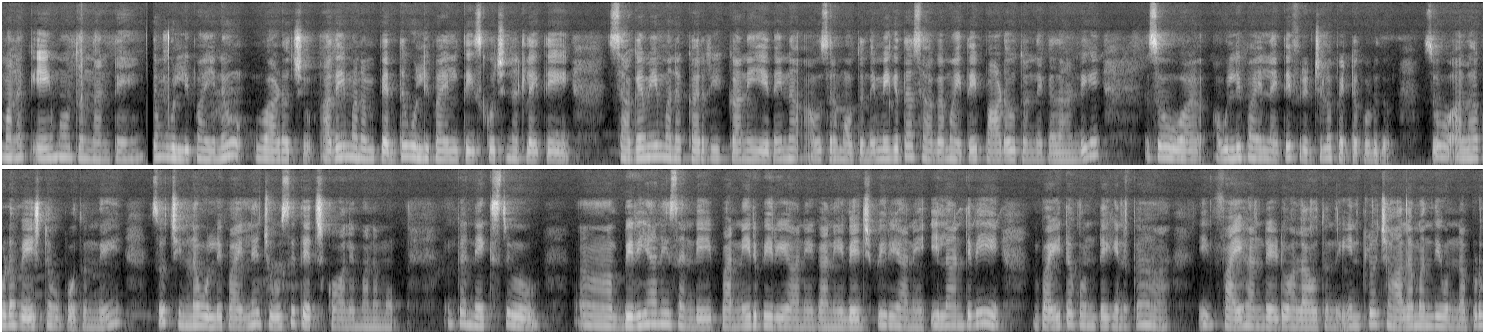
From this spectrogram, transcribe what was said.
మనకు ఏమవుతుందంటే ఉల్లిపాయను వాడచ్చు. అదే మనం పెద్ద ఉల్లిపాయలు తీసుకొచ్చినట్లయితే సగమే మన కర్రీ కానీ ఏదైనా అవసరం అవుతుంది మిగతా సగం అయితే పాడవుతుంది కదా అండి. సో ఉల్లిపాయలను అయితే ఫ్రిడ్జ్లో పెట్టకూడదు. సో అలా కూడా వేస్ట్ అయిపోతుంది సో చిన్న ఉల్లిపాయలనే చూసి తెచ్చుకోవాలి మనము. ఇంకా నెక్స్ట్ బిర్యానీస్ అండి. పన్నీర్ బిర్యానీ కానీ వెజ్ బిర్యానీ ఇలాంటివి బయట కొంటే కనుక ఈ ఫైవ్ హండ్రెడ్ అలా అవుతుంది. ఇంట్లో చాలామంది ఉన్నప్పుడు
